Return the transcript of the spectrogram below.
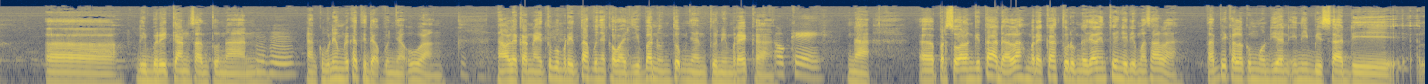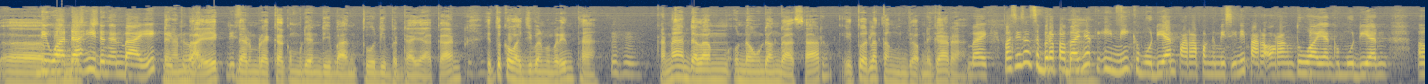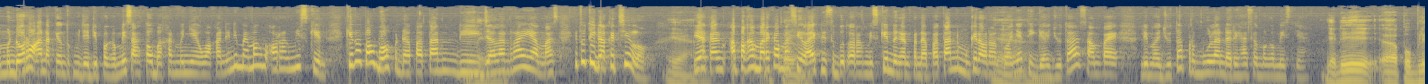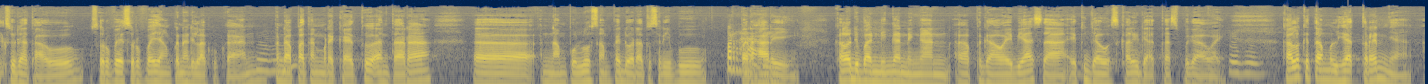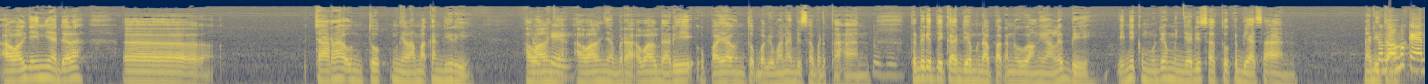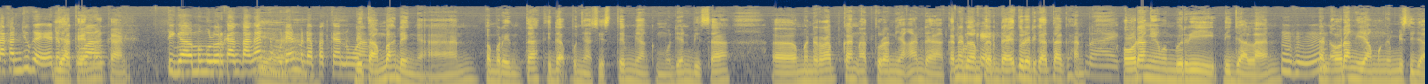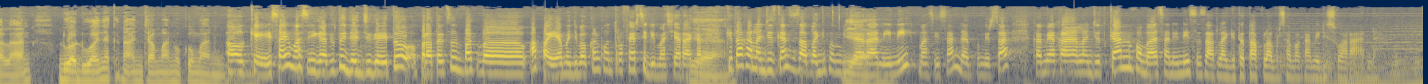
uh, diberikan santunan mm -hmm. dan kemudian mereka tidak punya uang. Mm -hmm. Nah, oleh karena itu pemerintah punya kewajiban untuk menyantuni mereka. Oke. Okay. Nah, uh, persoalan kita adalah mereka turun ke jalan itu yang jadi masalah. Tapi kalau kemudian ini bisa di uh, diwadahi dengan baik, dengan gitu, baik dan mereka kemudian dibantu diberdayakan, uh-huh. itu kewajiban pemerintah. Uh-huh. Karena dalam Undang-Undang Dasar itu adalah tanggung jawab negara. Baik, Mas Isan, seberapa uh. banyak ini kemudian para pengemis ini, para orang tua yang kemudian uh, mendorong anaknya untuk menjadi pengemis atau bahkan menyewakan ini memang orang miskin. Kita tahu bahwa pendapatan di yeah. jalan raya, Mas, itu tidak kecil loh. Yeah. Ya kan? Apakah mereka Betul. masih layak disebut orang miskin dengan pendapatan mungkin orang yeah. tuanya 3 juta sampai 5 juta per bulan dari hasil mengemisnya? Jadi jadi uh, publik sudah tahu survei-survei yang pernah dilakukan mm -hmm. pendapatan mereka itu antara uh, 60 sampai 200 ribu per, per hari. hari. Kalau dibandingkan dengan uh, pegawai biasa itu jauh sekali di atas pegawai. Mm -hmm. Kalau kita melihat trennya, awalnya ini adalah uh, cara untuk menyelamatkan diri awalnya okay. awalnya berawal dari upaya untuk bagaimana bisa bertahan. Mm -hmm. Tapi ketika dia mendapatkan uang yang lebih, ini kemudian menjadi satu kebiasaan. Nah, lama-lama keenakan juga ya dapat ya, uang. Tinggal mengulurkan tangan ya. kemudian mendapatkan uang. Ditambah dengan pemerintah tidak punya sistem yang kemudian bisa uh, menerapkan aturan yang ada. Karena okay. dalam Perda itu sudah dikatakan Baik. orang yang memberi di jalan mm -hmm. dan orang yang mengemis di jalan, dua-duanya kena ancaman hukuman. Oke, okay. saya masih ingat itu dan juga itu peraturan itu sempat uh, apa ya menyebabkan kontroversi di masyarakat. Yeah. Kita akan lanjutkan sesaat lagi pembicaraan yeah. ini, Mas Isan dan pemirsa. Kami akan lanjutkan pembahasan ini sesaat lagi. Tetaplah bersama kami di Suara Anda.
